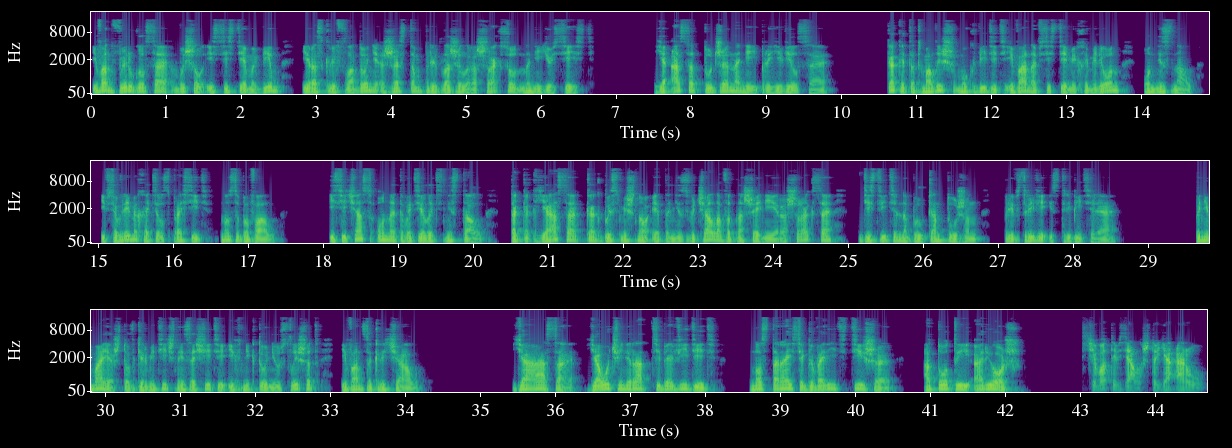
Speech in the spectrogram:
Иван выругался, вышел из системы БИМ и, раскрыв ладонь, жестом предложил Рашраксу на нее сесть. Яаса тут же на ней проявился. Как этот малыш мог видеть Ивана в системе Хамелеон, он не знал, и все время хотел спросить, но забывал. И сейчас он этого делать не стал, так как Яса, как бы смешно это ни звучало в отношении Рашракса, действительно был контужен при взрыве истребителя. Понимая, что в герметичной защите их никто не услышит, Иван закричал. «Я Я очень рад тебя видеть! Но старайся говорить тише, а то ты орешь!» «С чего ты взял, что я ору?»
